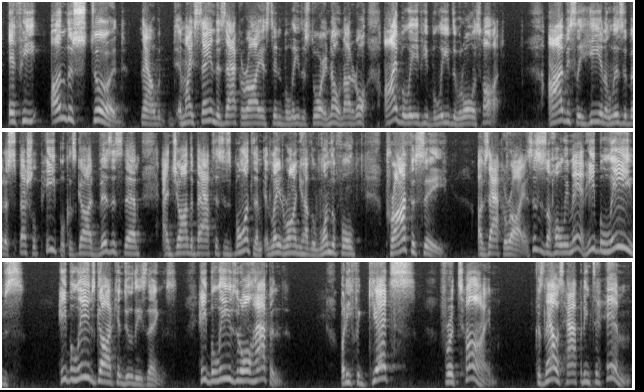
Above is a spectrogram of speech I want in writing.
If he understood, now, am I saying that Zacharias didn't believe the story? No, not at all. I believe he believed it with all his heart. Obviously, he and Elizabeth are special people because God visits them and John the Baptist is born to them. And later on, you have the wonderful prophecy of Zacharias. This is a holy man. He believes, he believes God can do these things. He believes it all happened. But he forgets for a time because now it's happening to him.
